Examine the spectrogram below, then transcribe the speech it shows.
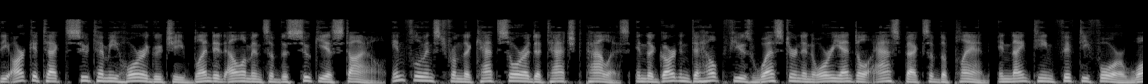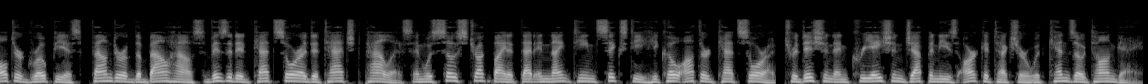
the architect Sutemi Horiguchi blended elements of the Sukiya style influenced from the Katsura detached palace in the garden to help fuse western and oriental aspects of the plan. In 1954 Walter Gropius, founder of the Bauhaus visited Katsura detached Thatched Palace and was so struck by it that in 1960 he co-authored Katsura, Tradition and Creation Japanese Architecture with Kenzo Tange.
